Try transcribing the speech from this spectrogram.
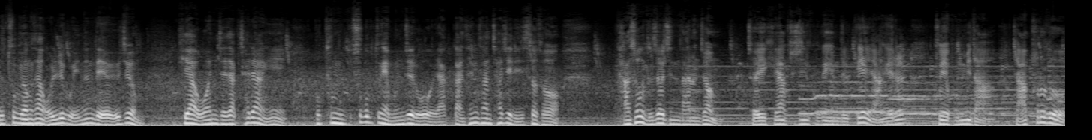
유튜브 영상 올리고 있는데요. 요즘 기아 원 제작 차량이 부품 수급 등의 문제로 약간 생산 차질이 있어서 다소 늦어진다는 점 저희 계약 주신 고객님들께 양해를 구해봅니다. 자, 앞으로도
